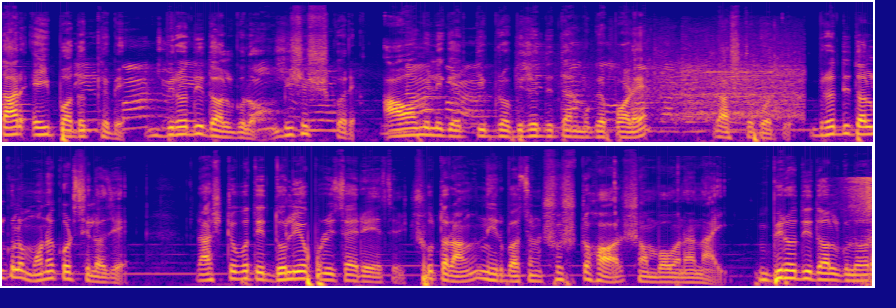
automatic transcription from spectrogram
তার এই পদক্ষেপে বিরোধী দলগুলো বিশেষ করে আওয়ামী লীগের তীব্র বিরোধিতার মুখে পড়ে রাষ্ট্রপতি। বিরোধী দলগুলো মনে করছিল যে রাষ্ট্রপতি দলীয় পরিচয় রয়েছে সুতরাং নির্বাচন সুষ্ঠু হওয়ার সম্ভাবনা নাই। বিরোধী দলগুলোর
